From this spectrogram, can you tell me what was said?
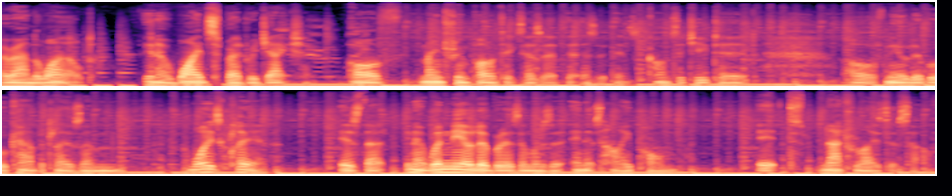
around the world. You know, widespread rejection of mainstream politics as it, as it's constituted, of neoliberal capitalism. What is clear is that, you know, when neoliberalism was in its high pomp, it naturalized itself.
